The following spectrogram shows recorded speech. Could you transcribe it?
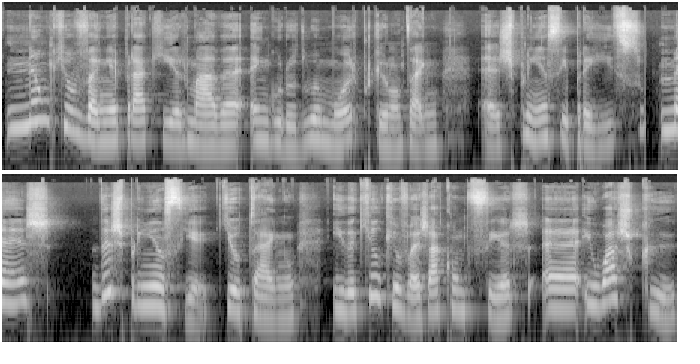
Não que eu venha para aqui armada em guru do amor, porque eu não tenho a experiência para isso, mas da experiência que eu tenho e daquilo que eu vejo acontecer, eh, eu acho que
